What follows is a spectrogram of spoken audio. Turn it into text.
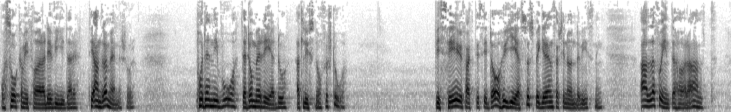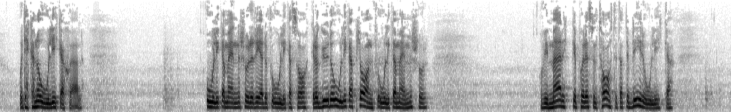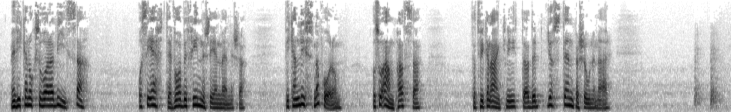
Och så kan vi föra det vidare till andra människor. På den nivå där de är redo att lyssna och förstå. Vi ser ju faktiskt idag hur Jesus begränsar sin undervisning. Alla får inte höra allt. Och det kan ha olika skäl. Olika människor är redo för olika saker och Gud har olika plan för olika människor. Och vi märker på resultatet att det blir olika. Men vi kan också vara visa och se efter var befinner sig en människa. Vi kan lyssna på dem och så anpassa så att vi kan anknyta där just den personen är.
